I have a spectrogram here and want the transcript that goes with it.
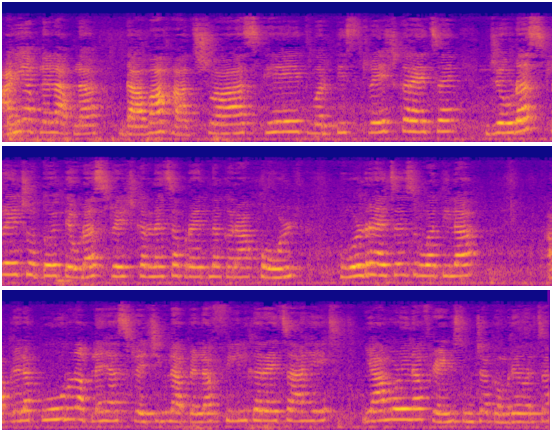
आणि आपल्याला आपला डावा हात श्वास घेत वरती स्ट्रेच करायचा आहे जेवढा स्ट्रेच होतोय तेवढा स्ट्रेच करण्याचा प्रयत्न करा. होल्ड होल्ड राहायचंय सुरुवातीला. आपल्याला पूर्ण आपल्या ह्या स्ट्रेचिंगला आपल्याला फील करायचं आहे. यामुळे ना फ्रेंड्स तुमच्या कमरेवरचा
